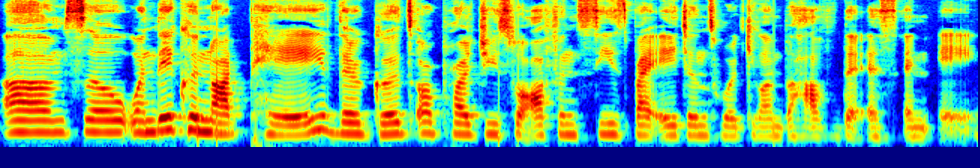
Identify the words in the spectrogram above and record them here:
Um, so when they could not pay, their goods or produce were often seized by agents working on behalf of the SNA.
